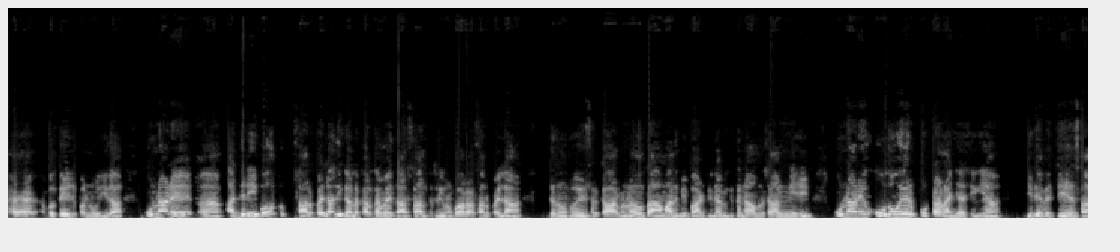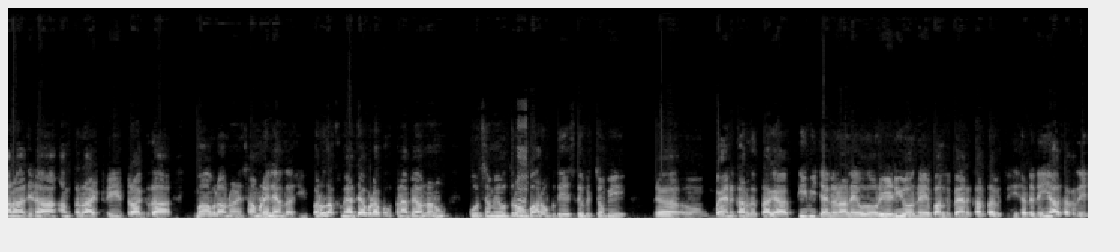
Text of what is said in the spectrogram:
ਹੈ ਬਲਤੇਜ ਪੰਨੂ ਜੀ ਦਾ ਉਹਨਾਂ ਨੇ ਅਹ, ਅੱਜ ਨਹੀਂ ਬਹੁਤ ਸਾਲ ਪਹਿਲਾਂ ਦੀ ਗੱਲ ਕਰਦਾ ਮੈਂ 10 ਸਾਲ ਤਕਰੀਬਨ 12 ਸਾਲ ਪਹਿਲਾਂ ਜਦੋਂ ਤੋਂ ਇਹ ਸਰਕਾਰ ਬਣਨਾ ਉਦੋਂ ਤਾਂ ਆਮ ਆਦਮੀ ਪਾਰਟੀ ਦਾ ਵੀ ਕਿਤੇ ਨਾਮ ਨਿਸ਼ਾਨ ਨਹੀਂ ਸੀ। ਉਹਨਾਂ ਨੇ ਉਦੋਂ ਇਹ ਰਿਪੋਰਟਾਂ ਲਾਈਆਂ ਸੀਗੀਆਂ ਜਿਹਦੇ ਵਿੱਚ ਇਹ ਸਾਰਾ ਜਿਹੜਾ ਅੰਤਰਰਾਸ਼ਟਰੀ ਡਰੱਗ ਦਾ ਮਾਮਲਾ ਉਹਨਾਂ ਨੇ ਸਾਹਮਣੇ ਲਿਆਂਦਾ ਸੀ। ਪਰ ਉਹਦਾ ਖਮਿਆਜਾ ਬੜਾ ਭੁਗਤਣਾ ਪਿਆ ਉਹਨਾਂ ਨੂੰ ਉਸ ਸਮੇਂ ਉਧਰੋਂ ਬਾਹਰੋਂ ਵਿਦੇਸ਼ ਦੇ ਵਿੱਚੋਂ ਵੀ ਬੈਨ ਕਰ ਦਿੱਤਾ ਗਿਆ। ਟੀਵੀ ਚੈਨਲਾਂ ਨੇ, ਉਦੋਂ ਰੇਡੀਓ ਨੇ ਬੰਦ ਬੈਨ ਕਰਤਾ ਵੀ ਤੁਸੀਂ ਸਾਡੇ ਨਹੀਂ ਆ ਸਕਦੇ।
